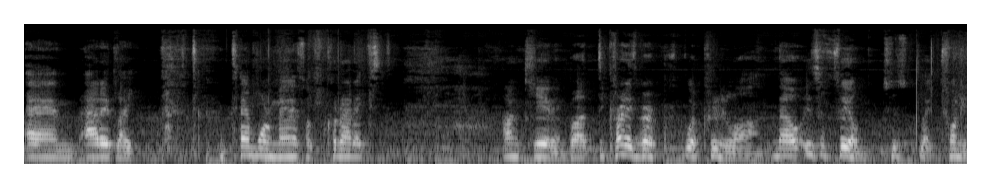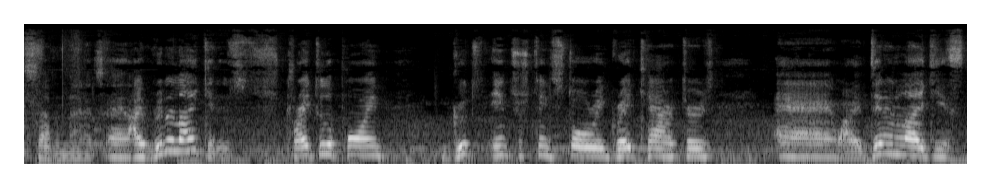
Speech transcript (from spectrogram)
and added like 10 more minutes of credits. I'm kidding, but the credits were, were pretty long. Now, it's a film, just like 27 minutes, and I really like it. It's straight to the point, good, interesting story, great characters, and what I didn't like is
